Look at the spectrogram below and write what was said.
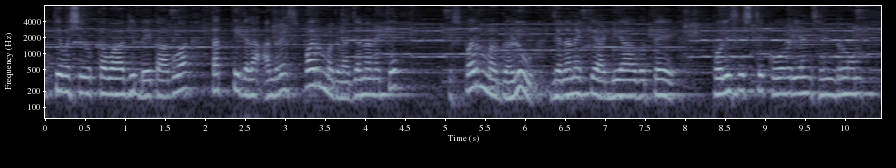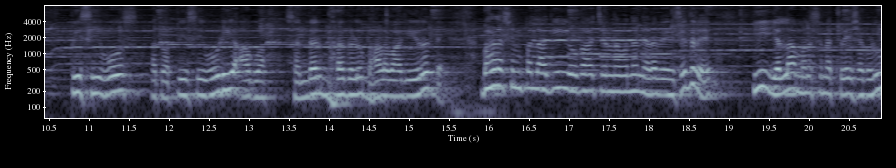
ಅತ್ಯವಶ್ಯಕವಾಗಿ ಬೇಕಾಗುವ ತತ್ತಿಗಳ ಅಂದರೆ ಸ್ಪರ್ಮಗಳ ಜನನಕ್ಕೆ, ಸ್ಪರ್ಮಗಳು ಜನನಕ್ಕೆ ಅಡ್ಡಿಯಾಗುತ್ತೆ. Polycystic ovarian syndrome, P C O S ಅಥವಾ ಪಿ ಸಿ ಓ ಡಿ ಆಗುವ ಸಂದರ್ಭಗಳು ಬಹಳವಾಗಿ ಇರುತ್ತೆ. ಬಹಳ ಸಿಂಪಲ್ಲಾಗಿ ಯೋಗಾಚರಣವನ್ನು ನೆರವೇರಿಸಿದರೆ ಈ ಎಲ್ಲ ಮನಸ್ಸಿನ ಕ್ಲೇಶಗಳು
